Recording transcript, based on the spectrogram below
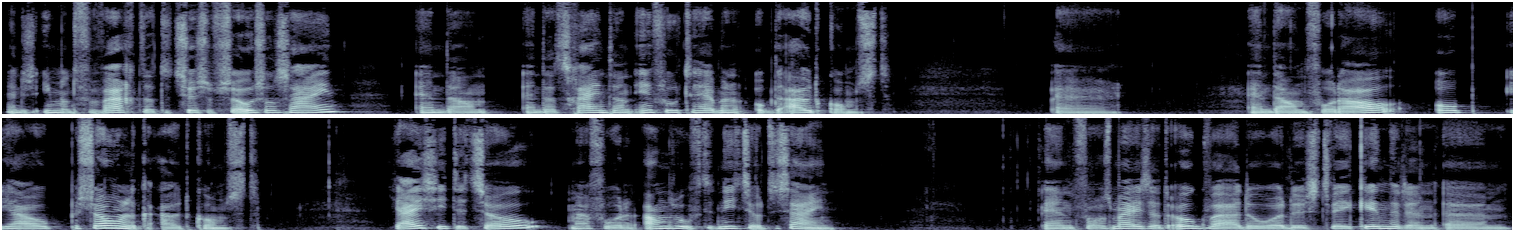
En dus iemand verwacht dat het zus of zo zal zijn. En, dan, en dat schijnt dan invloed te hebben op de uitkomst. Uh, en dan vooral op jouw persoonlijke uitkomst. Jij ziet het zo, maar voor een ander hoeft het niet zo te zijn. En volgens mij is dat ook waardoor dus twee kinderen um,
